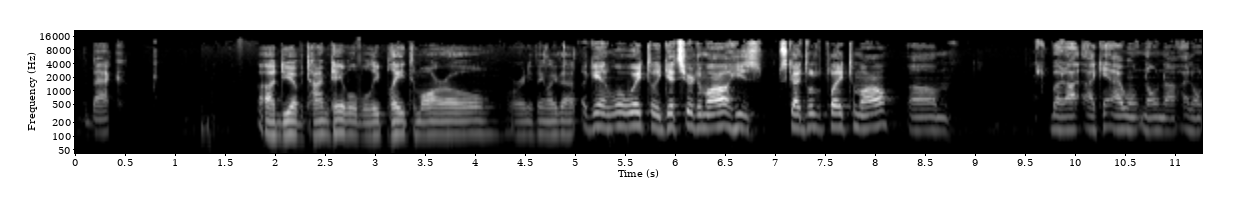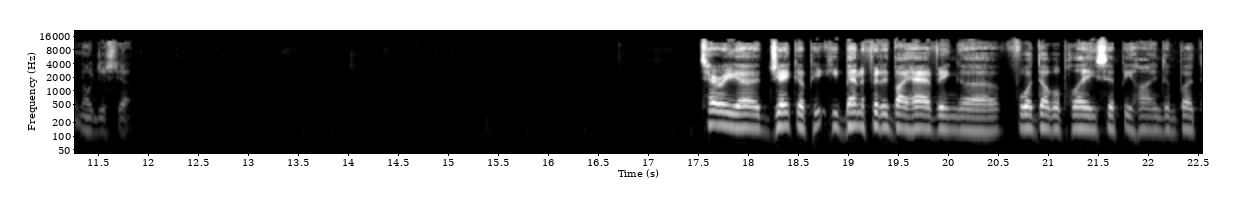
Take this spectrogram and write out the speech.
in the back. Uh, do you have a timetable? Will he play tomorrow or anything like that? Again, we'll wait till he gets here tomorrow. He's scheduled to play tomorrow, um, but I, I can't. I won't know now. I don't know just yet. Terry uh, Jacob, he, he benefited by having uh, four double plays hit behind him, but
